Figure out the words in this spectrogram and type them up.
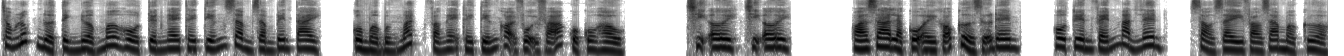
trong lúc nửa tỉnh nửa mơ hồ Tuyền nghe thấy tiếng rầm rầm bên tai, cô mở bừng mắt và nghe thấy tiếng gọi vội vã của cô hầu. Chị ơi, chị ơi! Hóa ra là cô ấy gõ cửa giữa đêm. Hồ Tuyền vén màn lên, xỏ giày vào ra mở cửa.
